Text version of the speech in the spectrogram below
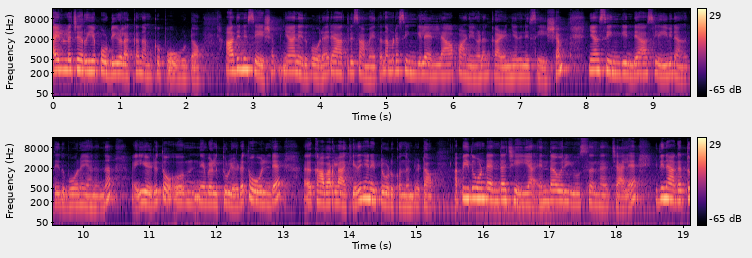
അതിലുള്ള ചെറിയ പൊടികളൊക്കെ നമുക്ക് പോകും കേട്ടോ അതിന് ശേഷം ഞാൻ ഇതുപോലെ രാത്രി സമയത്ത് നമ്മുടെ സിങ്കിലെ എല്ലാ പണികളും കഴിഞ്ഞതിന് ശേഷം ഞാൻ സിങ്കിന്റെ ആ സ്ലീവിനകത്ത് ഇതുപോലെ ഞാനൊന്ന് ഈ ഒരു തോ വെളുത്തുള്ളിയുടെ തോലിന്റെ കവറിലാക്കിയത് ഞാൻ ഇട്ട് കൊടുക്കുന്നുണ്ട് കേട്ടോ അപ്പോൾ ഇതുകൊണ്ട് എന്താ ചെയ്യുക എന്താ ഒരു യൂസ് എന്ന് വെച്ചാൽ ഇതിനകത്ത്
